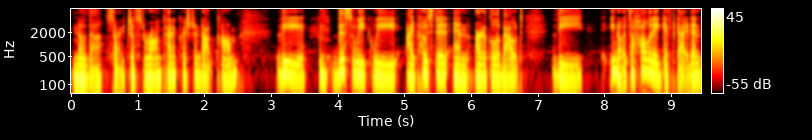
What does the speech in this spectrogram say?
no the, sorry, just wrongkindofchristian.com. The this week we I posted an article about the you know, it's a holiday gift guide and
